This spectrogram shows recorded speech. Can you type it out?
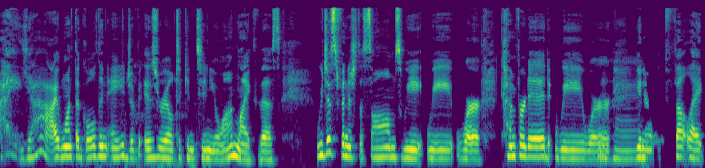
I, yeah, I want the golden age of Israel to continue on like this. We just finished the Psalms. We, we were comforted. We were, mm-hmm. you know, felt like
